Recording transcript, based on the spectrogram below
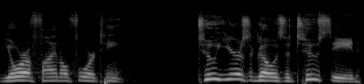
you're a Final Four team. Two years ago, as a two seed,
